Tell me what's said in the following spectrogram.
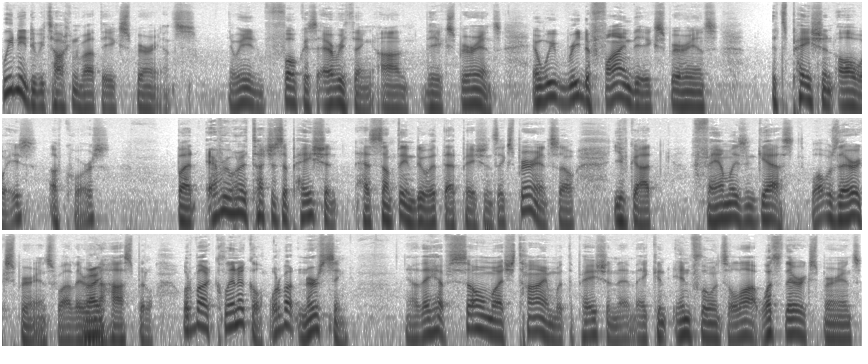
We need to be talking about the experience. And we need to focus everything on the experience. And we redefined the experience. It's patient always, of course, but everyone who touches a patient has something to do with that patient's experience. So you've got families and guests. What was their experience while they were in the hospital? What about clinical? What about nursing? You know, they have so much time with the patient and they can influence a lot. What's their experience?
